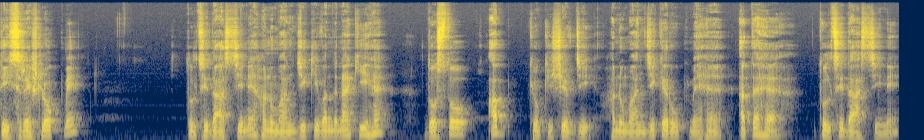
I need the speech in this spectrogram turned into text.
तीसरे श्लोक में तुलसीदास जी ने हनुमान जी की वंदना की है। दोस्तों, अब क्योंकि शिव जी हनुमान जी के रूप में हैं, अतः तुलसीदास जी ने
